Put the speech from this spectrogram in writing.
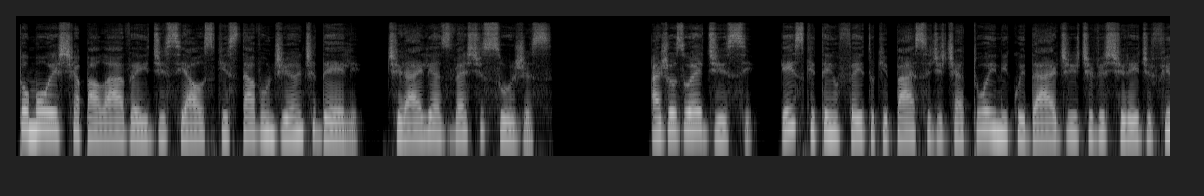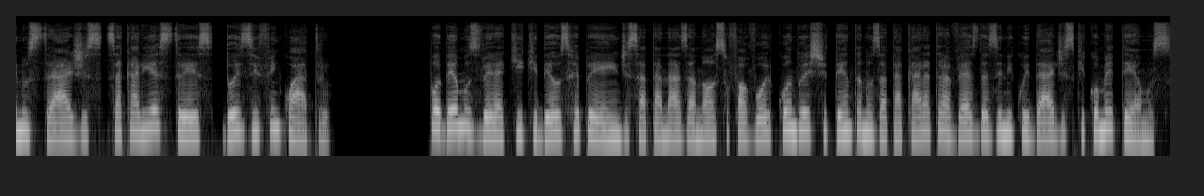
Tomou este a palavra e disse aos que estavam diante dele: Tirai-lhe as vestes sujas. A Josué disse: Eis que tenho feito que passe de ti a tua iniquidade e te vestirei de finos trajes. Zacarias 3, 2 e 4. Podemos ver aqui que Deus repreende Satanás a nosso favor quando este tenta nos atacar através das iniquidades que cometemos.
